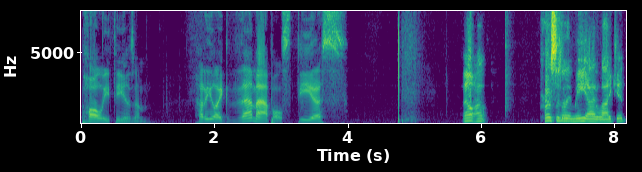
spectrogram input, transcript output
polytheism. How do you like them apples, Theus? Well, I, personally, me, I like it.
